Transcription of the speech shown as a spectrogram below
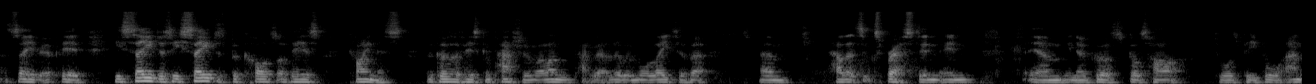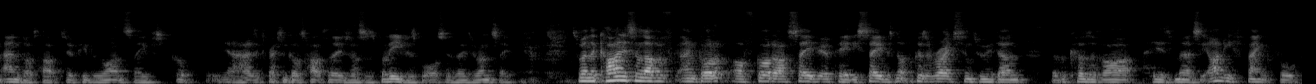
and Saviour appeared, he saved us. He saved us because of his kindness, because of his compassion. We'll unpack that a little bit more later, but um, how that's expressed in in um, you know God's God's heart towards people and, and God's heart to people who aren't saved. God, has expressed in God's heart to those of us as believers, but also those who are unsaved. So when the kindness and love of and God of God our Saviour appeared, He saved us not because of righteous things we've done, but because of our His mercy. Aren't you thankful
